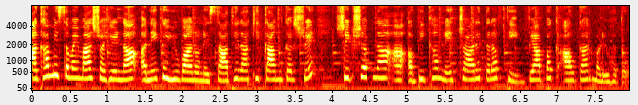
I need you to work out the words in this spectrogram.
આગામી સમયમાં શહેરના અનેક યુવાનોને સાથે રાખી કામ કરશે. શિક્ષકના આ અભિગમને ચારે તરફથી વ્યાપક આવકાર મળ્યો હતો.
